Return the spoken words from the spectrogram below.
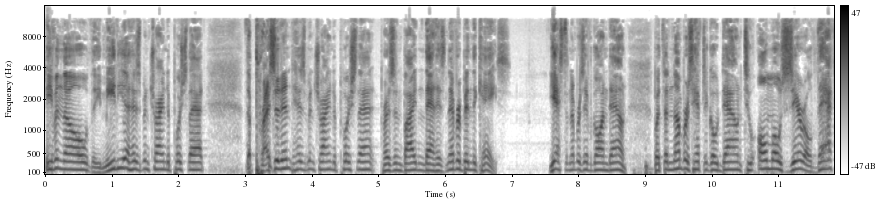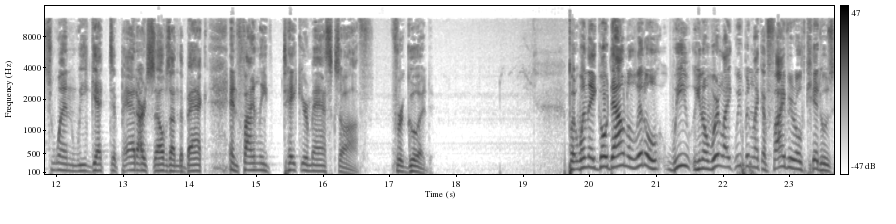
Even though the media has been trying to push that, the president has been trying to push that, President Biden, that has never been the case. Yes, the numbers have gone down, but the numbers have to go down to almost zero. That's when we get to pat ourselves on the back and finally take your masks off for good. But when they go down a little, we you know we're like we've been like a five year old kid who's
